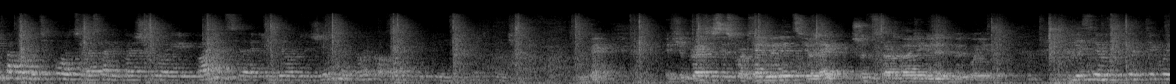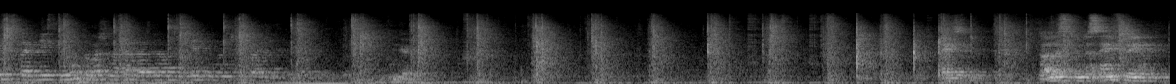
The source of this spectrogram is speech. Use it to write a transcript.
И попробуйте полностью расслабить большой палец и делать движение только от предплечья. Okay. If you practice this for 10 minutes, your leg should start hurting a little bit where you hit. Если вы практикуете так 10 минут, то ваша нога должна вам начать немножечко болеть. Okay. Excellent. Now let's do the same thing.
